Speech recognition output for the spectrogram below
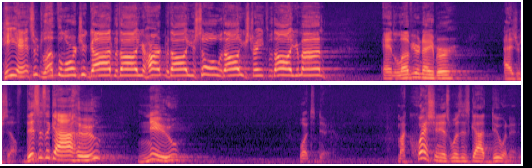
He answered, Love the Lord your God with all your heart, with all your soul, with all your strength, with all your mind, and love your neighbor as yourself. This is a guy who knew what to do. My question is was this guy doing it?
